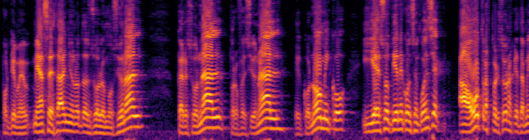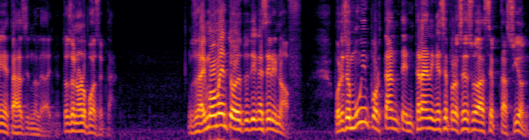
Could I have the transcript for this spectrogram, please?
Porque me, me haces daño no tan solo emocional, personal, profesional, económico, y eso tiene consecuencias a otras personas que también estás haciéndole daño. Entonces no lo puedo aceptar. Entonces hay momentos donde tú tienes que decir enough. Por eso es muy importante entrar en ese proceso de aceptación.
